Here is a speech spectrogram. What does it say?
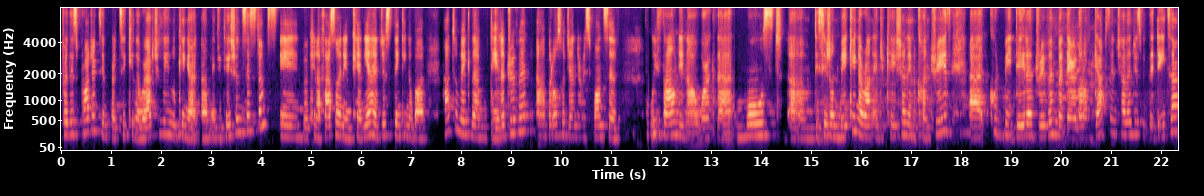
For this project in particular, we're actually looking at um, education systems in Burkina Faso and in Kenya and just thinking about how to make them data driven, uh, but also gender responsive we found in our work that most um, decision making around education in countries uh, could be data driven, but there are a lot of gaps and challenges with the data.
